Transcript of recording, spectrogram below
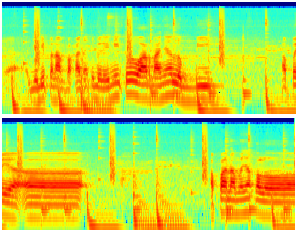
ya jadi penampakannya tuh beda. Ini tuh warnanya lebih apa ya uh, apa namanya kalau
